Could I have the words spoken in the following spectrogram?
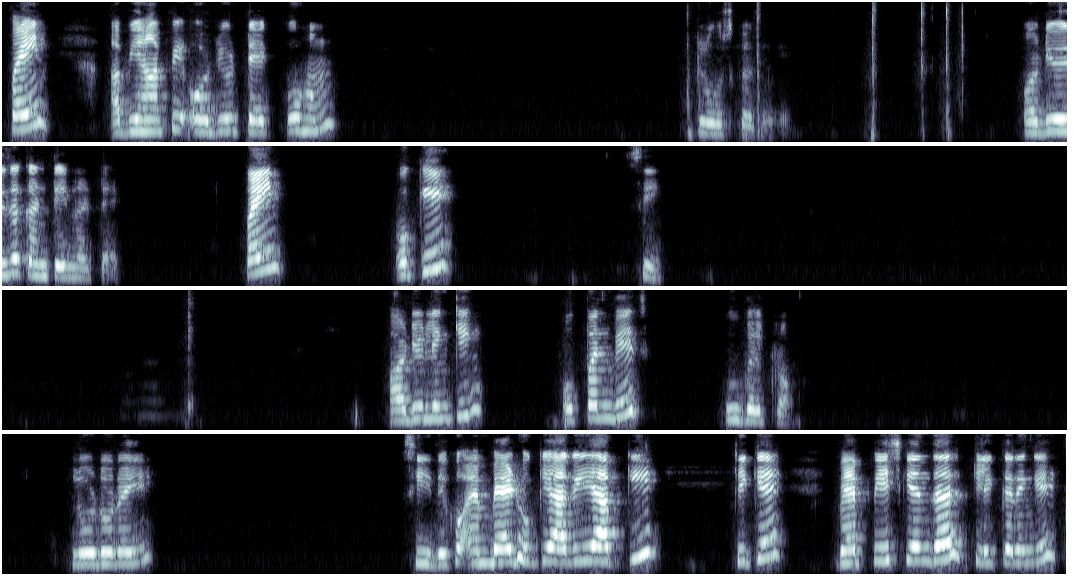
फाइन अब यहाँ पे ऑडियो टैग को हम क्लोज कर देंगे। Audio is a container tag fine okay see audio linking open with Google Chrome load हो रही है। सी देखो एम्बेड होके आ गई है आपकी। ठीक है? वेब पेज के अंदर क्लिक करेंगे।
